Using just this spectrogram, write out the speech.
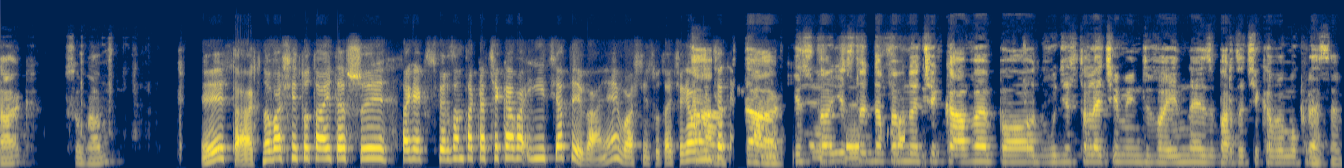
Tak, słucham. Y, tak, no właśnie tutaj też, y, tak jak stwierdzam, taka ciekawa inicjatywa, nie? Właśnie tutaj ciekawa Tak, inicjatywa. tak. Jest to, jest to na pewno ciekawe, bo dwudziestolecie międzywojenne jest bardzo ciekawym okresem,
